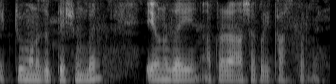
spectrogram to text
একটু মনোযোগ দিয়ে শুনবেন। এই অনুযায়ী আপনারা আশা করি কাজ করবেন।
